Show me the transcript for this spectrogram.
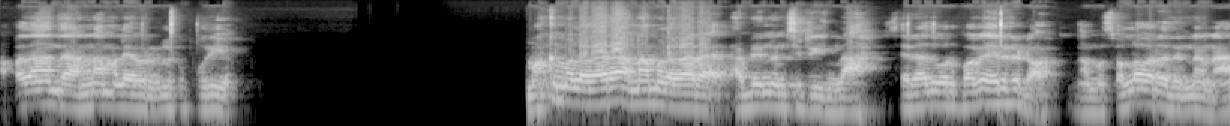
அப்பதான் அந்த அண்ணாமலை அவர்களுக்கு புரியும். மக்குமலை வேற அண்ணாமலை வேற அப்படின்னு நினச்சிட்டு இருக்கீங்களா? சரி அது ஒரு பக்கம் இருக்கட்டும். நம்ம சொல்ல வர்றது என்னன்னா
